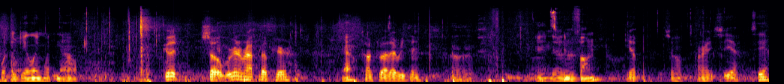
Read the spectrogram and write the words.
what they're dealing with now. Good. So we're gonna wrap it up here. Yeah, Talked about everything. Uh, and it's uh, been fun. Yep. So all right. See ya. See ya.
